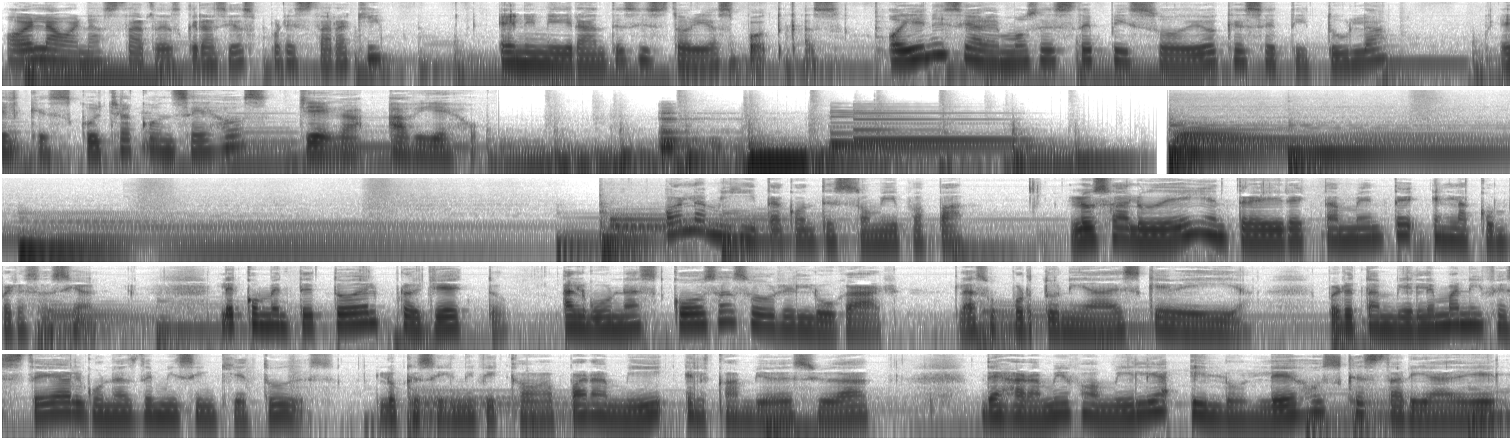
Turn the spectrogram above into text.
Hola, buenas tardes, gracias por estar aquí en Inmigrantes Historias Podcast. Hoy iniciaremos este episodio que se titula El que escucha consejos llega a viejo. Hola, mijita, contestó mi papá. Lo saludé y entré directamente en la conversación. Le comenté todo el proyecto, algunas cosas sobre el lugar, las oportunidades que veía, pero también le manifesté algunas de mis inquietudes, lo que significaba para mí el cambio de ciudad, dejar a mi familia y lo lejos que estaría de él.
